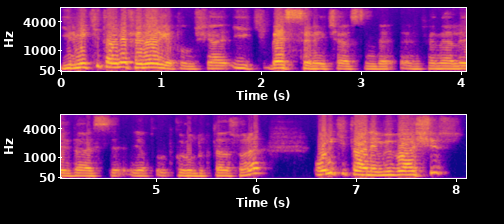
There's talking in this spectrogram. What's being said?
22 tane fener yapılmış. Yani ilk 5 sene içerisinde e, Fenerler İdaresi yapıl, kurulduktan sonra 12 tane mübaşir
